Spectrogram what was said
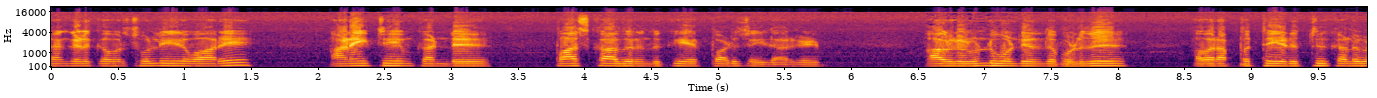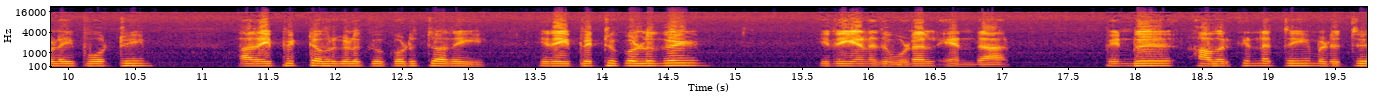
தங்களுக்கு அவர் சொல்லிடுவாரே அனைத்தையும் கண்டு பாஸ்கா விருந்துக்கு ஏற்பாடு செய்தார்கள். அவர்கள் உண்டு கொண்டிருந்த பொழுது அவர் அப்பத்தை எடுத்து கடவுளை போற்றி அதை பிட்டவர்களுக்கு கொடுத்து அதை இதை பெற்றுக்கொள்ளுங்கள். இது எனது உடல் என்றார். பின்பு அவர் கிண்ணத்தையும் எடுத்து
